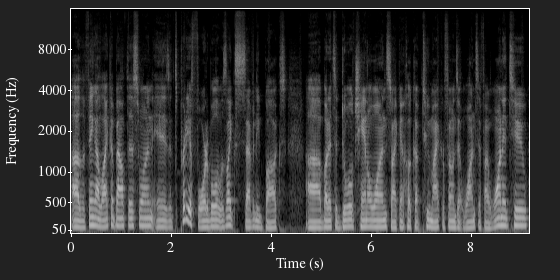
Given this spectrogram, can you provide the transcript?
Uh, the thing I like about this one is it's pretty affordable. It was like 70 bucks, uh, but it's a dual channel one, so I can hook up two microphones at once if I wanted to.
